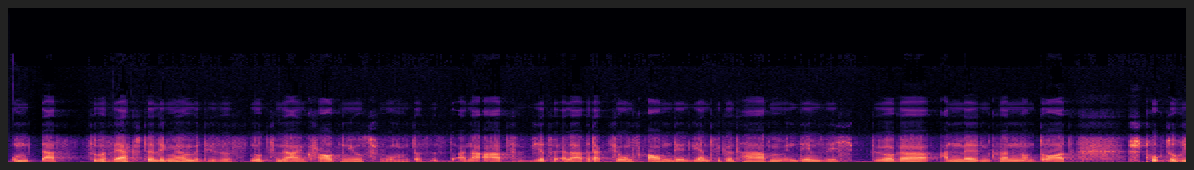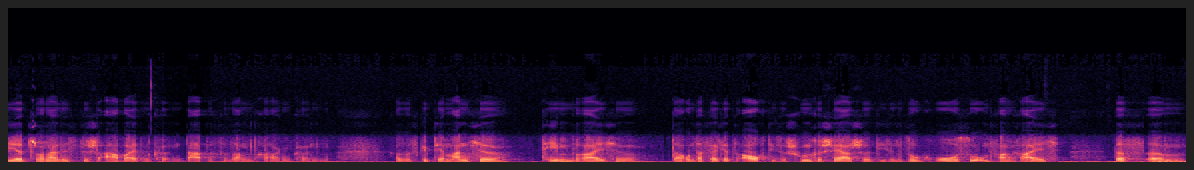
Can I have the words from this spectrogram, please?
um das zu bewerkstelligen, haben wir dieses, nutzen wir einen Crowd Newsroom. Das ist eine Art virtueller Redaktionsraum, den wir entwickelt haben, in dem sich Bürger anmelden können und dort strukturiert journalistisch arbeiten können, Daten zusammentragen können. Also es gibt ja manche Themenbereiche, darunter fällt jetzt auch diese Schulrecherche, die sind so groß, so umfangreich, dass ähm,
